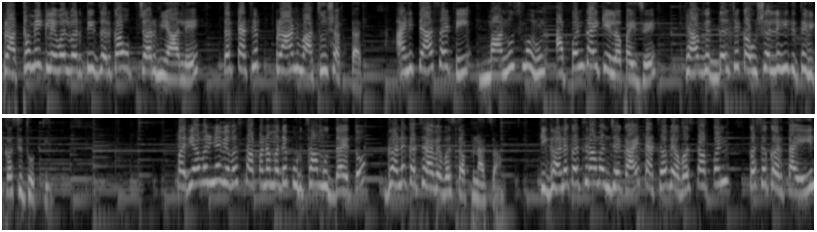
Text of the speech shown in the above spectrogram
प्राथमिक लेवलवरती जर का उपचार मिळाले तर त्याचे प्राण वाचू शकतात. आणि त्यासाठी माणूस म्हणून आपण काय केलं पाहिजे ह्याबद्दलचे कौशल्यही तिथे विकसित होतील. पर्यावरणीय व्यवस्थापनामध्ये पुढचा मुद्दा येतो घनकचरा व्यवस्थापनाचा. की घनकचरा म्हणजे काय? त्याचं व्यवस्थापन कसं करता येईल?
